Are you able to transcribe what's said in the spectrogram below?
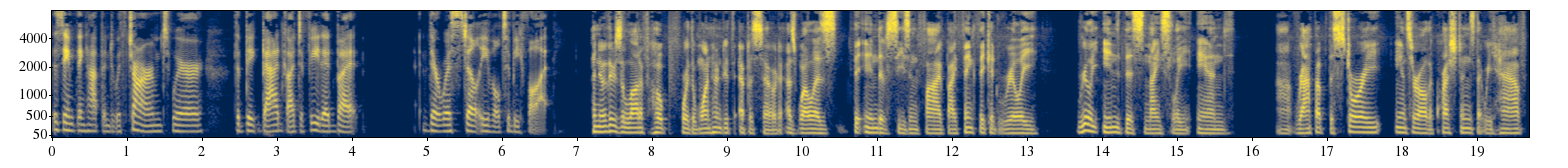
the same thing happened with Charmed where the big bad got defeated, but there was still evil to be fought. I know there's a lot of hope for the 100th episode as well as the end of season five, but I think they could really, really end this nicely and uh, wrap up the story, answer all the questions that we have,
